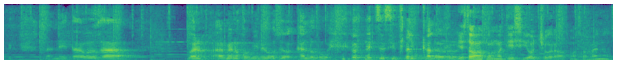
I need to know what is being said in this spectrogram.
La neta, güey, o sea. Bueno, al menos con mi negocio, calor, güey. Necesito el calor, Y güey. estamos como a 18 grados más o menos.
